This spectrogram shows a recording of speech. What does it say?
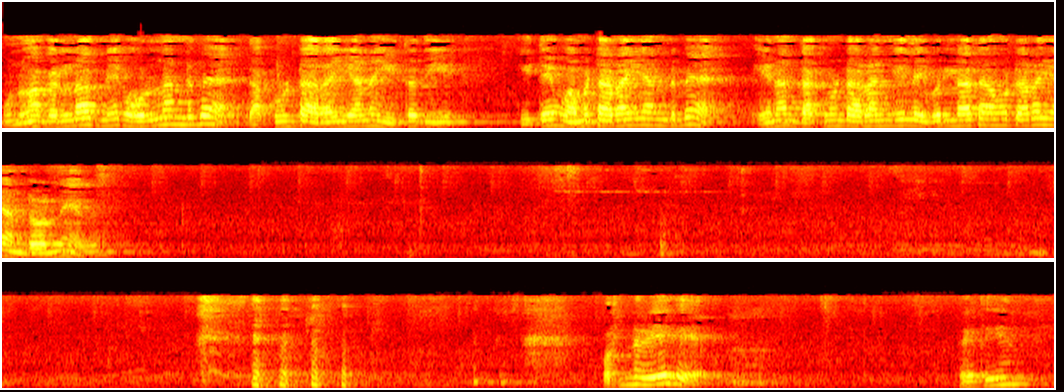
මොනවා කරලාත් මේක හොල්ලන්න බෑ. දකුණට අරන් යන හිත හිතෙන් වමට අරන් යන්න බෑ. එහෙනම් දකුණට අරන් ගිහිල්ලා ඉවරලාට වමට අරන් යන්න ඕනේ නේද? ඔන්න වේගය. ඒ තියෙන්නේ.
